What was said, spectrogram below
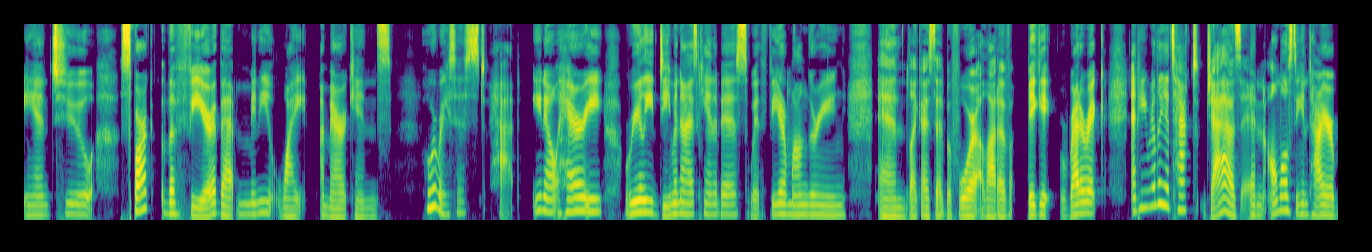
and to spark the fear that many white Americans who were racist had. You know, Harry really demonized cannabis with fear mongering and, like I said before, a lot of bigot rhetoric. And he really attacked jazz and almost the entire,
